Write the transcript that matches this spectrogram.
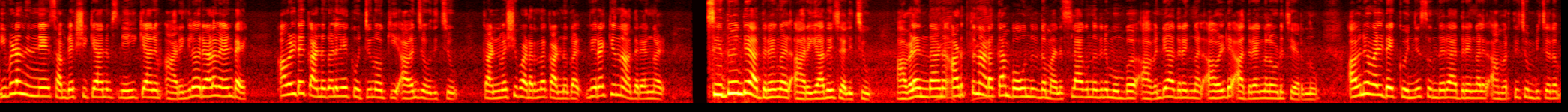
ഇവിടെ നിന്നെ സംരക്ഷിക്കാനും സ്നേഹിക്കാനും ആരെങ്കിലും ഒരാൾ വേണ്ടേ? അവളുടെ കണ്ണുകളിലേക്ക് ഉറ്റുനോക്കി അവൻ ചോദിച്ചു. കൺവശി പടർന്ന കണ്ണുകൾ വിറയ്ക്കുന്ന അതരങ്ങൾ. സിധുവിന്റെ അതരങ്ങൾ അറിയാതെ ചലിച്ചു. അവൾ എന്താണ് അടുത്ത് നടക്കാൻ പോകുന്നത് മനസ്സിലാകുന്നതിന് മുമ്പ് അവന്റെ അതിരങ്ങൾ അവളുടെ അതിരങ്ങളോട് ചേർന്നു. അവനവളുടെ കുഞ്ഞു സുന്ദര അതരങ്ങളിൽ അമർത്തി ചുംബിച്ചതും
